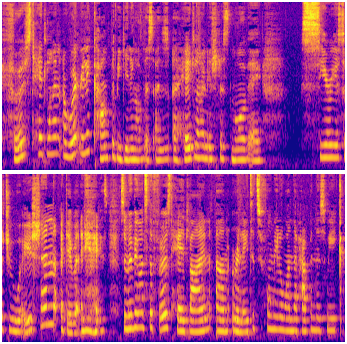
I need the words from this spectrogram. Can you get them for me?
first headline, I won't really count the beginning of this as a headline, it's just more of a serious situation. Okay, but anyways, so moving on to the first headline um related to Formula 1 that happened this week.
